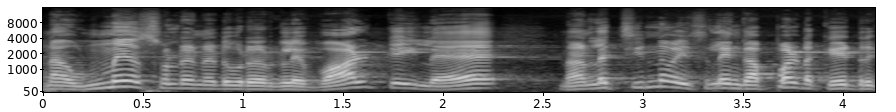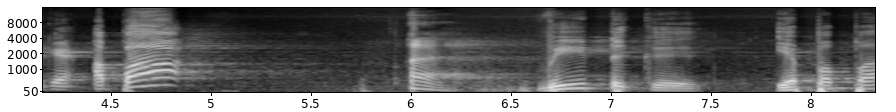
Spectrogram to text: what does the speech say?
நான் உண்மையா சொல்றேன் நடுவர் அவர்களே வாழ்க்கையில நல்ல சின்ன வயசுல எங்க அப்பாட்ட கேட்டிருக்கேன். அப்பா! வீட்டுக்கு எப்பப்பா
